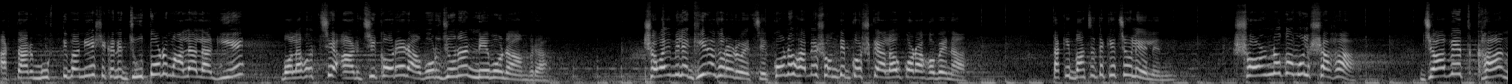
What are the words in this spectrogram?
আর তার মূর্তি বানিয়ে সেখানে জুতোর মালা লাগিয়ে বলা হচ্ছে, আরজি করের আবর্জনা নেব না আমরা। সবাই মিলে ঘিরে ধরে রয়েছে। কোনোভাবে সন্দীপ ঘোষকে অ্যালাউ করা হবে না। তাকে বাঁচাতে কে চলে এলেন? স্বর্ণকমল সাহা, জাভেদ খান,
